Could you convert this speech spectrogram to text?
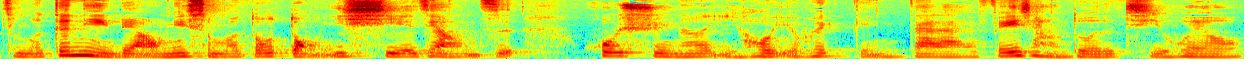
怎么跟你聊，你什么都懂一些这样子。或许呢，以后也会给你带来非常多的机会哦。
